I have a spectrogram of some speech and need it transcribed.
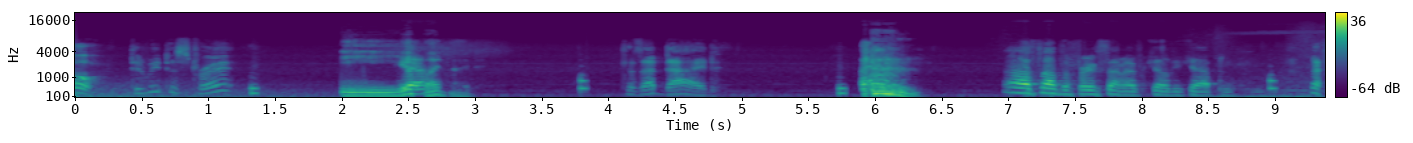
Oh, did we destroy it? Yep, Yeah. I died. Because that died. Oh, it's not the first time I've killed you, Captain.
